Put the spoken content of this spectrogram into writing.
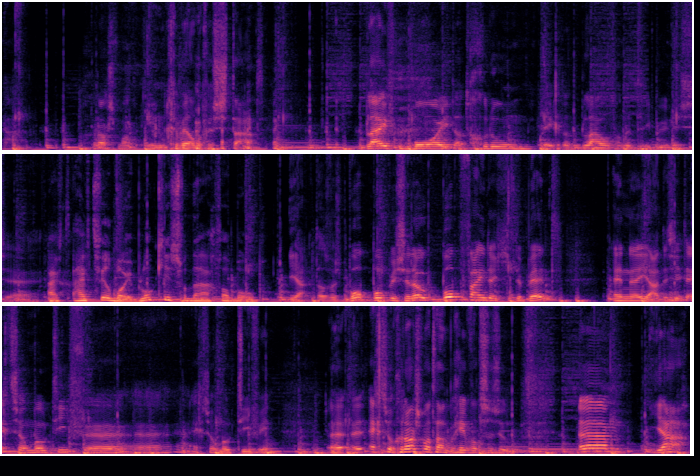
ja, grasmat in geweldige staat. Het blijft mooi, dat groen tegen dat blauw van de tribunes. eh, Hij heeft, hij heeft veel mooie blokjes vandaag van Bob. ja, dat was Bob. Bob is er ook. Bob, fijn dat je er bent. En eh, ja, er zit echt zo'n motief, ja, echt zo'n motief in. Echt zo'n grasmat aan het begin van het seizoen. Ehm, ja,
